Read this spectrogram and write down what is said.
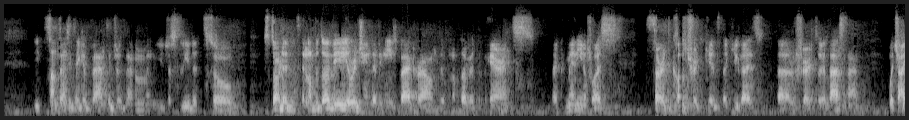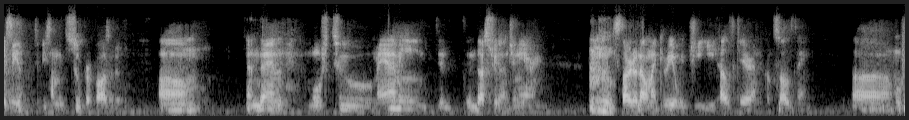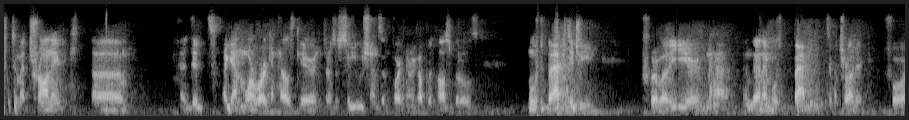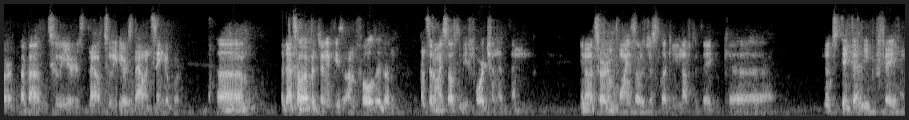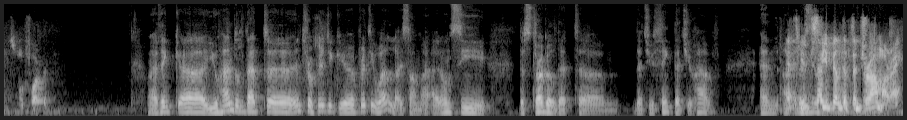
Sometimes you take advantage of them and you just lead it. So started in Abu Dhabi, originally Lebanese background, in Abu Dhabi parents, like many of us, third cultured kids, like you guys uh, referred to it last time, which I see it to be something super positive. Um, and then moved to Miami, did industrial engineering. started out my career with GE Healthcare and consulting uh, moved to Medtronic. Um, I did again more work in healthcare in terms of solutions and partnering up with hospitals. Moved back to GE for about a year and a half, and then I moved back to Medtronic for about two years now. Two years now in Singapore. Um, but that's how opportunities unfolded. I consider myself to be fortunate, and you know, at certain points, I was just lucky enough to take, uh, you know, to take that leap of faith and just move forward. I think uh, you handled that uh, intro pretty uh, pretty well, Isam. I, I, don't see the struggle that um, that you think that you have, and uh, that's how you build up the drama, right?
